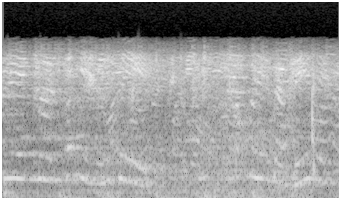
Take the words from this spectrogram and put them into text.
พลงมันก็อย่างนี้สิต้อเพลงแบบนี้เะ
